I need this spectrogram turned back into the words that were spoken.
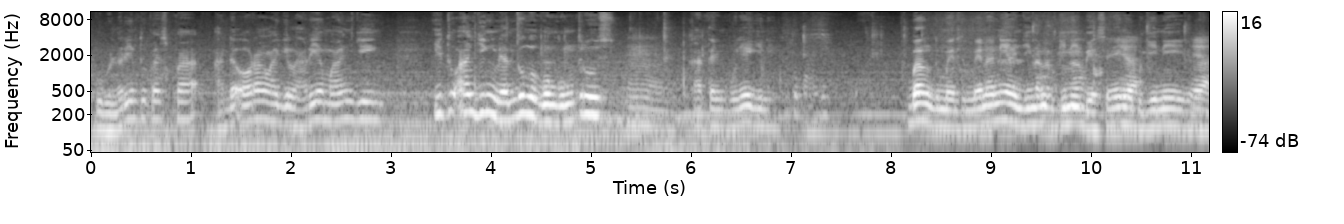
gue benerin tuh Vespa. Ada orang lagi lari sama anjing. Itu anjing liat gue ngegonggong terus. Hmm. kata yang punya gini bang tumen tumenan nih anjing gue begini biasanya Iya. begini gitu. ya.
